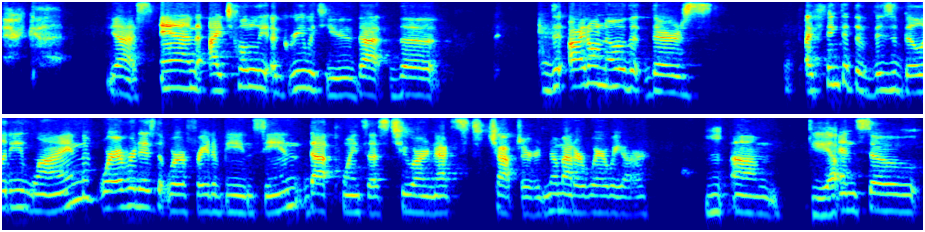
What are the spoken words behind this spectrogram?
Very good. Yes. And I totally agree with you that the I don't know that there's, I think that the visibility line, wherever it is that we're afraid of being seen, that points us to our next chapter, no matter where we are. Mm. Um, yeah. And so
